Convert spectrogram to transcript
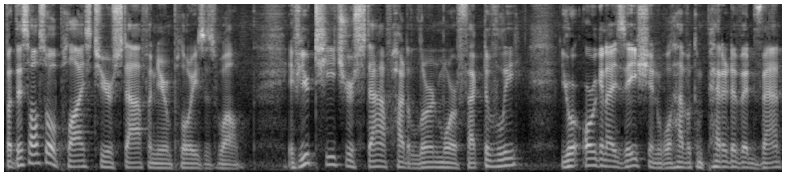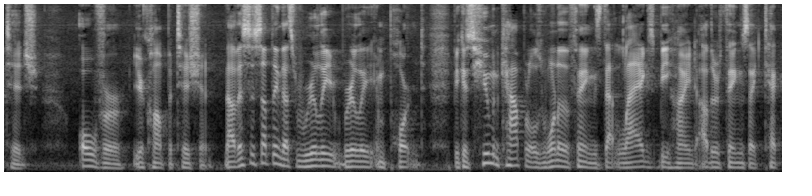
But this also applies to your staff and your employees as well. If you teach your staff how to learn more effectively, your organization will have a competitive advantage over your competition. Now, this is something that's really, really important because human capital is one of the things that lags behind other things like tech-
